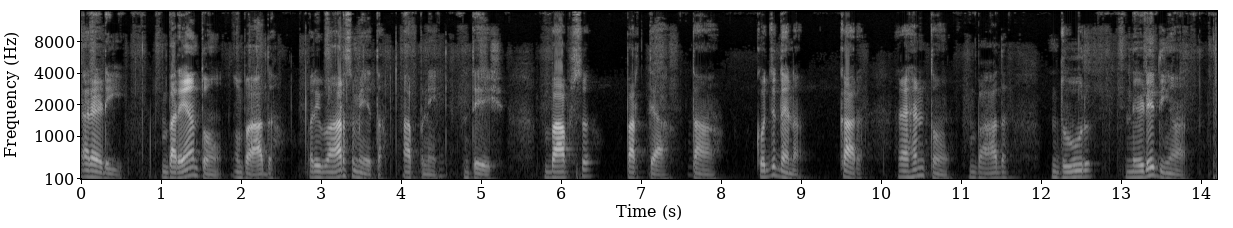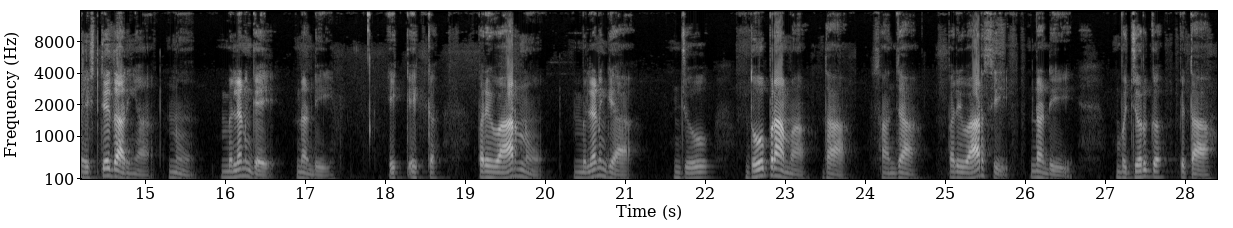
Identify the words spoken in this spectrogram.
ਰੈਡੀ। ਬਰਿਆਂ ਤੋਂ ਬਾਅਦ ਪਰਿਵਾਰ ਸਮੇਤ ਆਪਣੇ ਦੇਸ਼ ਵਾਪਸ ਪਰਤਿਆ ਤਾਂ ਕੁਝ ਦਿਨ ਘਰ ਰਹਿਣ ਤੋਂ ਬਾਅਦ ਦੂਰ ਨੇੜੇ ਦੀਆਂ ਰਿਸ਼ਤੇਦਾਰੀਆਂ ਨੂੰ ਮਿਲਣ ਗਏ ਡੰਡੀ ਇੱਕ ਇੱਕ ਪਰਿਵਾਰ ਨੂੰ ਮਿਲਣ ਗਿਆ ਜੋ ਦੋ ਭਰਾਵਾਂ ਦਾ ਸਾਂਝਾ ਪਰਿਵਾਰ ਸੀ। ਡੰਡੀ ਬਜ਼ੁਰਗ ਪਿਤਾ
